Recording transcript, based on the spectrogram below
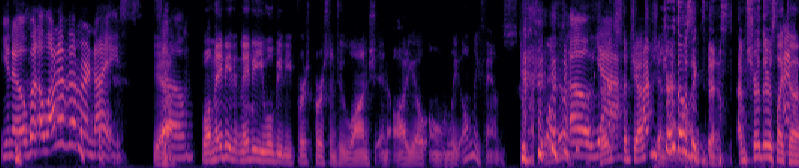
you know, but a lot of them are nice. Yeah. So Well, maybe maybe you will be the first person to launch an audio only OnlyFans. There you go. oh Good yeah. suggestion. i'm sure those Allen. exist i'm sure there's like I, a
